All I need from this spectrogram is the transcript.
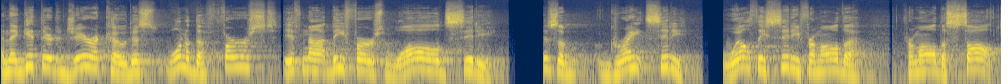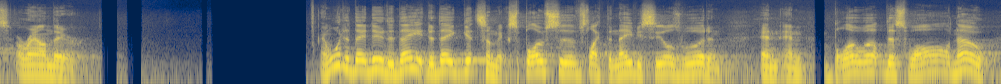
And they get there to Jericho, this one of the first, if not the first, walled city. This is a great city, wealthy city from all the from all the salt around there. And what did they do? Did they did they get some explosives like the Navy SEALs would and and, and blow up this wall? No.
